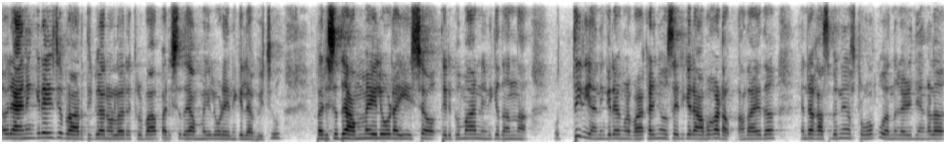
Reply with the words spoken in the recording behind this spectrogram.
അവരെ അനുഗ്രഹിച്ച് പ്രാർത്ഥിക്കുവാനുള്ള ഒരു കൃപ പരിശുദ്ധ അമ്മയിലൂടെ എനിക്ക് ലഭിച്ചു. പരിശുദ്ധ അമ്മയിലൂടെ ഈശോ തിരുക്കുമാരൻ എനിക്ക് തന്ന ഒത്തിരി അനുഗ്രഹങ്ങൾ. കഴിഞ്ഞ ദിവസം എനിക്കൊരു അപകടം. അതായത് എന്റെ ഹസ്ബൻഡിന് സ്ട്രോക്ക് വന്നു കഴിഞ്ഞ് ഞങ്ങൾ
